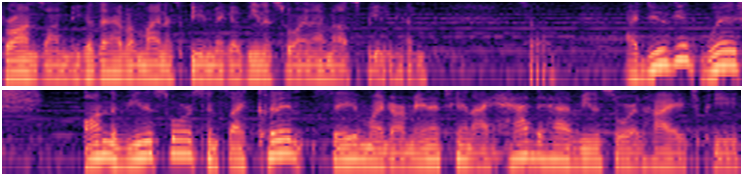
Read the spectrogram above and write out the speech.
Bronzong because I have a minus speed Mega Venusaur and I'm outspeeding him. So I do get Wish on the Venusaur since I couldn't save my Darmanitan. I had to have Venusaur at high HP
